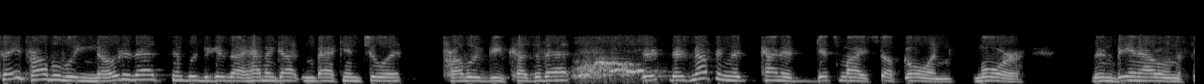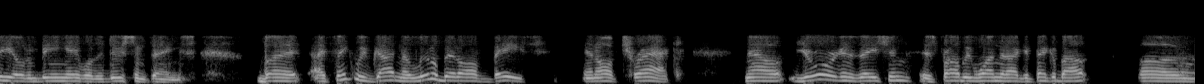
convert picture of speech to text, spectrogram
say probably no to that simply because I haven't gotten back into it. Probably because of that. There, there's nothing that kind of gets my stuff going more than being out on the field and being able to do some things. But I think we've gotten a little bit off base and off track. Now, your organization is probably one that I could think about uh,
